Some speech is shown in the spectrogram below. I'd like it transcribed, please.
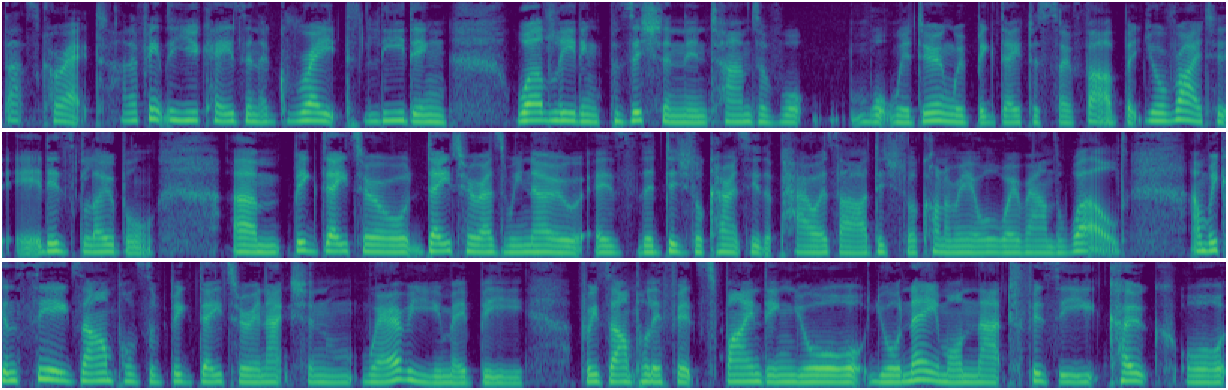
That's correct. And I think the UK is in a great leading, world leading position in terms of what, what we're doing with big data so far. But you're right, it, it is global. Um, big data or data, as we know, is the digital currency that powers our digital economy all the way around the world. And we can see examples of big data in action wherever you may be. For example, if it's finding your, your name on that fizzy Coke or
